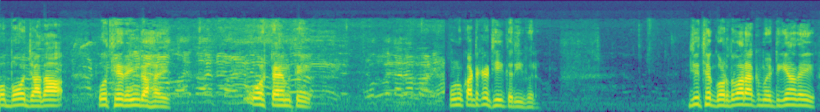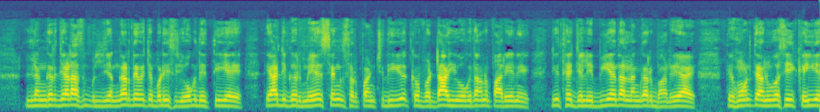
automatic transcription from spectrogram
ਉਹ ਬਹੁਤ ਜ਼ਿਆਦਾ ਉੱਥੇ ਰਹਿੰਦਾ ਹੈ। ਉਸ ਟਾਈਮ ਤੇ ਉਹਨੂੰ ਕੱਟ ਕੇ ਠੀਕ ਕਰੀ ਫਿਰ। ਜਿੱਥੇ ਗੁਰਦੁਆਰਾ ਕਮੇਟੀਆਂ ਦੇ ਲੰਗਰ ਜਿਹੜਾ ਲੰਗਰ ਦੇ ਵਿੱਚ ਬੜੀ ਸਹਿਯੋਗ ਦਿੱਤੀ ਹੈ ਤੇ ਅੱਜ ਗੁਰਮੇਜ ਸਿੰਘ ਸਰਪੰਚ ਦੀ ਇੱਕ ਵੱਡਾ ਯੋਗਦਾਨ ਪਾ ਰਹੇ ਨੇ, ਜਿੱਥੇ ਜਲੇਬੀਆਂ ਦਾ ਲੰਗਰ ਬਣ ਰਿਹਾ ਹੈ। ਤੇ ਹੁਣ ਤੁਹਾਨੂੰ ਅਸੀਂ ਕਹੀਏ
